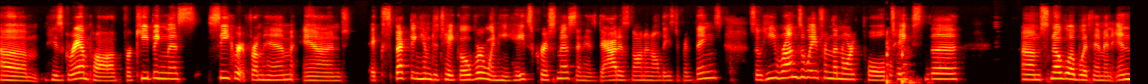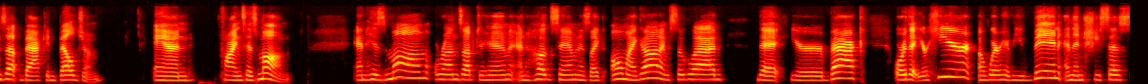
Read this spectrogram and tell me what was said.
um his grandpa for keeping this secret from him and expecting him to take over when he hates Christmas and his dad is gone and all these different things. So he runs away from the North Pole, takes the um, snow globe with him, and ends up back in Belgium and finds his mom. And his mom runs up to him and hugs him and is like, Oh my God, I'm so glad that you're back or that you're here. Uh, where have you been? And then she says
